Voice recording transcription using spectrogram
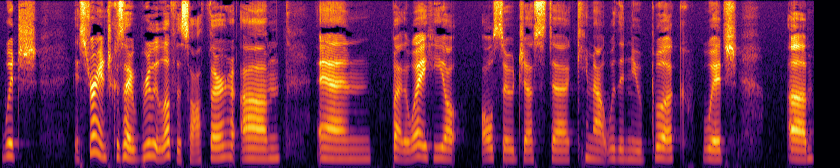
which is strange because I really love this author. Um, and by the way, he also just uh, came out with a new book, which um,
